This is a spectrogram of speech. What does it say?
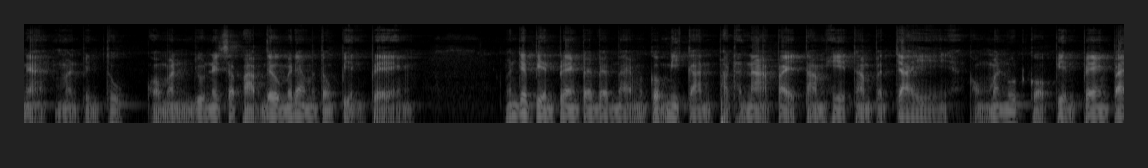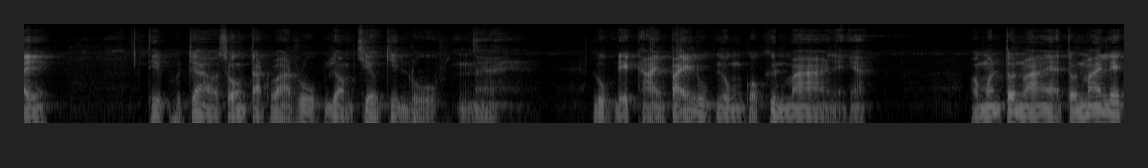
เนี่ย มันเป็นทุกข์เพราะมันอยู่ในสภาพเดิมไม่ได้มันต้องเปลี่ยนแปลง มันจะเปลี่ยนแปลงไปแบบไหน มันก็มีการพัฒนาไปตามเหตุตามปัจจัยของมนุษย์ก็เปลี่ยนแปลงไป ที่พระเจ้าทรงตัดว่ารูปยอมเคี่ยวกินรูปนะรูปเด็กหายไปรูปหนุ่มก็ขึ้นมาอย่างเงี้ยเหมือนต้นไม้ต้นไม้เล็ก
